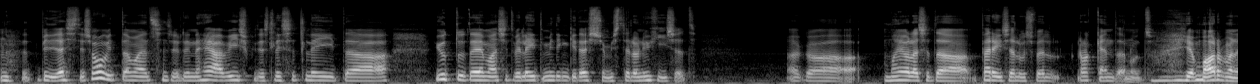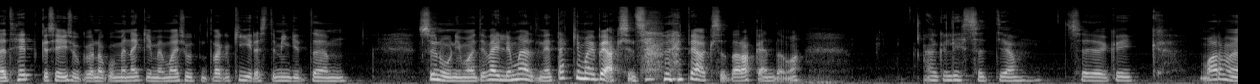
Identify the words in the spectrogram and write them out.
noh, et pidi hästi soovitama, et see on selline hea viis, kuidas lihtsalt leida jututeemasid või leida mingeid asju, mis teil on ühised. aga ma ei ole seda päriselus veel rakendanud ja ma arvan, et hetkeseisuga, nagu me nägime, ma ei suutnud väga kiiresti mingeid ähm, sõnu niimoodi välja mõelda, nii et äkki ma ei peaks, peaks seda rakendama. aga lihtsalt jah, see kõik ma arvan,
